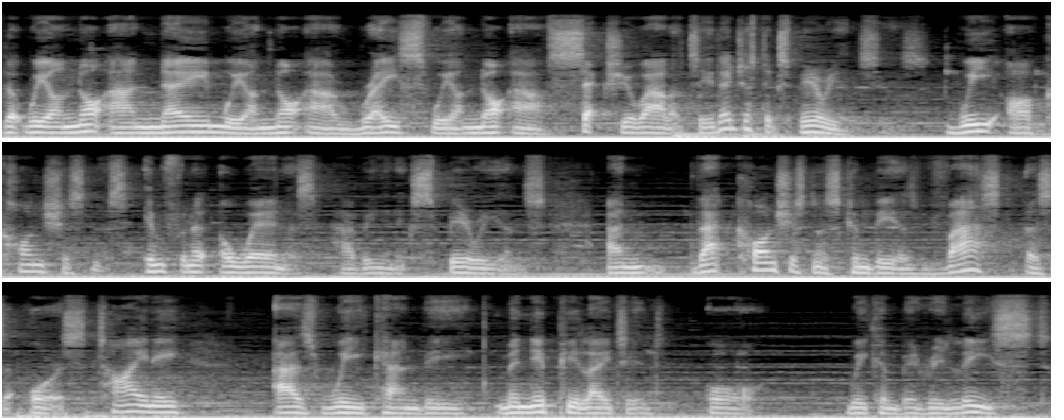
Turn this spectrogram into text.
that we are not our name, we are not our race, we are not our sexuality, they're just experiences. We are consciousness, infinite awareness, having an experience. And that consciousness can be as vast as or as tiny as we can be manipulated or we can be released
